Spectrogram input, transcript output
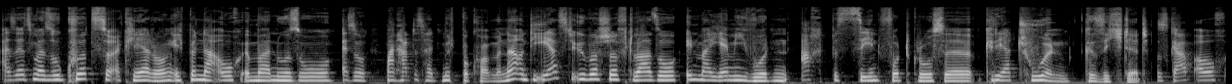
Also jetzt mal so kurz zur Erklärung. Ich bin da auch immer nur so, also man hat es halt mitbekommen, ne? Und die erste Überschrift war so, in Miami wurden acht bis zehn Foot große Kreaturen gesichtet. Es gab auch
